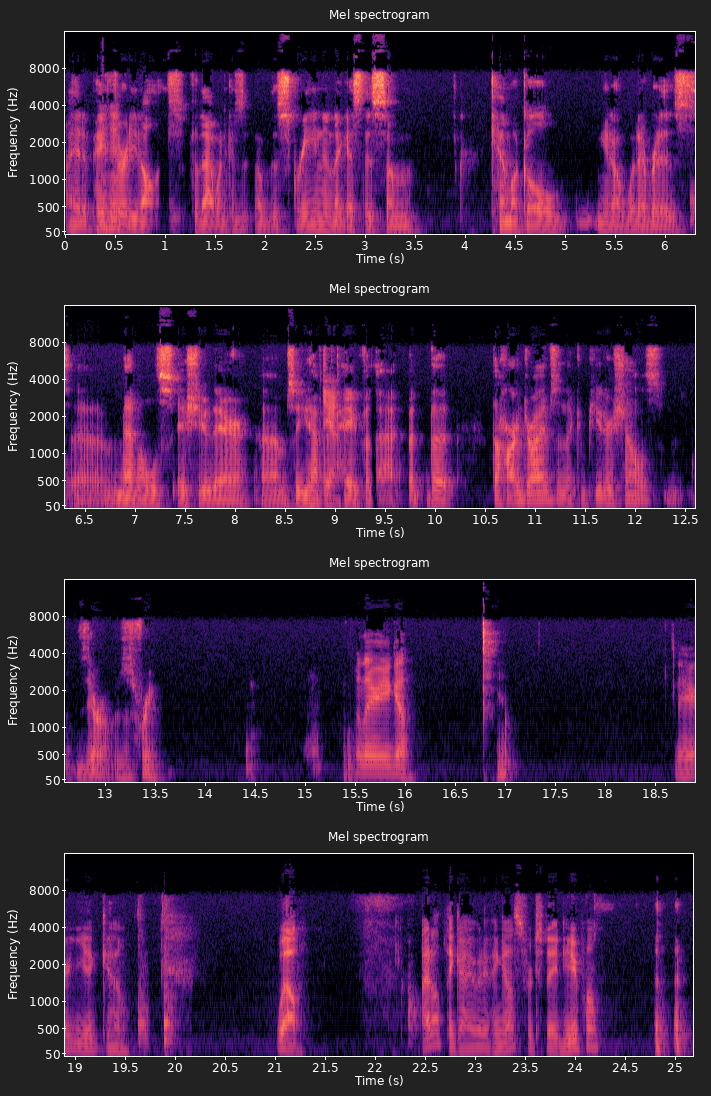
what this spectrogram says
I had to pay Mhm. thirty dollars for that one because of the screen, and I guess there's some chemical, you know, whatever it is, uh, metals issue there. Um, so you have to Yeah. pay for that. But the the hard drives and the computer shells, zero. Was just free. Well, there you go. Yep. There you go. Well, I don't think I have anything else for today. Do you, Paul?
